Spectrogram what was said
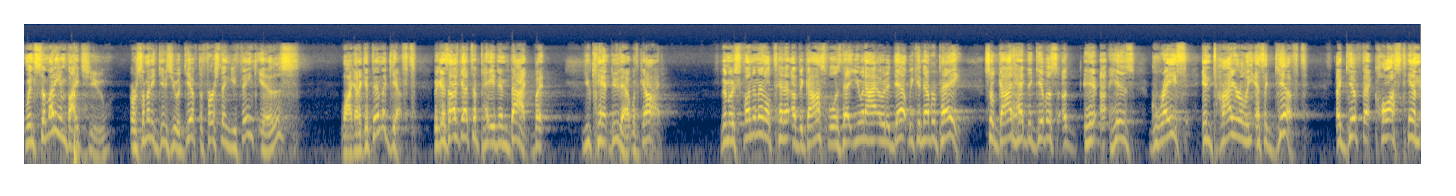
When somebody invites you or somebody gives you a gift, the first thing you think is, well, I got to get them a gift because I've got to pay them back. But you can't do that with God. The most fundamental tenet of the gospel is that you and I owed a debt we could never pay. So God had to give us a, his grace entirely as a gift a gift that cost him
